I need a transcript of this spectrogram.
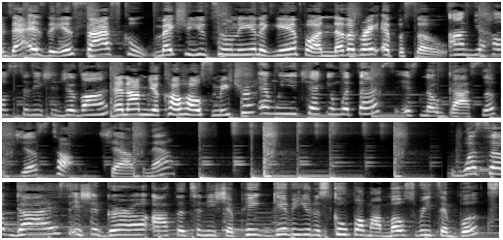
And that is the inside scoop. Make sure you tune in again for another great episode. I'm your host, Tenisha Javon. And I'm your co-host Mitra. And when you check in with us, it's no gossip, just talk. Ciao for now. What's up, guys? It's your girl, author Tenisha Pink, giving you the scoop on my most recent books,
